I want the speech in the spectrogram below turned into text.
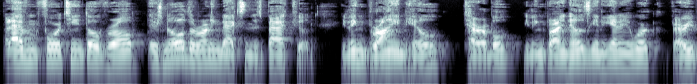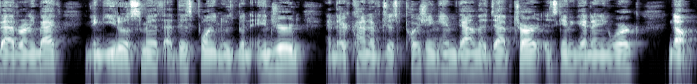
but I have him 14th overall. There's no other running backs in this backfield. You think Brian Hill, terrible. You think Brian Hill is going to get any work? Very bad running back. You think Ito Smith at this point, who's been injured and they're kind of just pushing him down the depth chart, is going to get any work? No.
